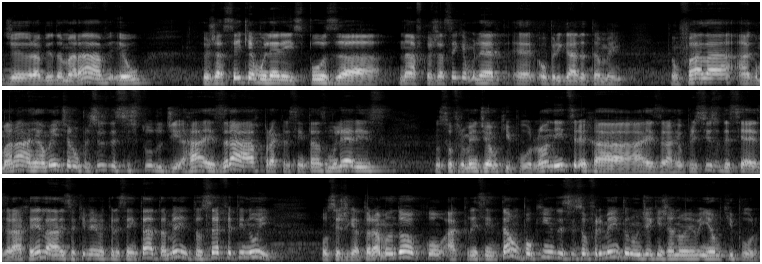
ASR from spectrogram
de Raviuda Marav, eu eu já sei que a mulher é esposa na África, eu já sei que a mulher é obrigada também. Então fala a Gemara, realmente eu não preciso desse estudo de Ha'ezrah para acrescentar as mulheres no sofrimento de Yom Kippur. Eu preciso desse Ha'ezrah, isso aqui vem me acrescentar também, Tosefet Inui. Ou seja, que a Torá mandou acrescentar um pouquinho desse sofrimento num dia que já não é Yom Kippur.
